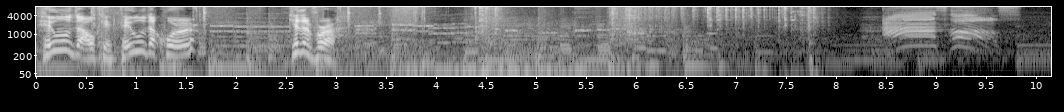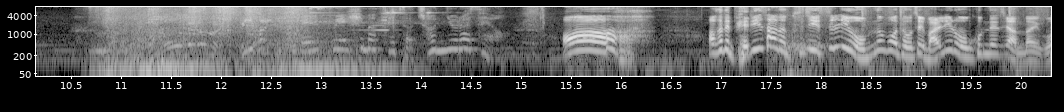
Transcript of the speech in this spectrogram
배우자 오케이 배우자 콜 걔들 보라 앞에서 전율하세요. 아, 아 근데 베리사는 굳이 쓸 이유 없는 것 같아 어차피 말리로 원콤 내지 않나 이거?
